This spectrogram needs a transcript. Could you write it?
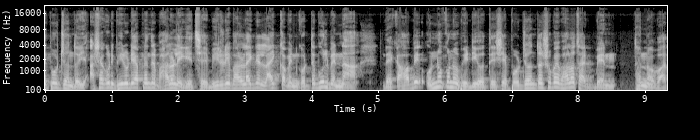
এ পর্যন্তই। আশা করি ভিডিওটি আপনাদের ভালো লেগেছে। ভিডিওটি ভালো লাগলে লাইক, কমেন্ট করতে ভুলবেন না। দেখা হবে অন্য কোনো ভিডিওতে। সে পর্যন্ত সবাই ভালো থাকবেন। ধন্যবাদ।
